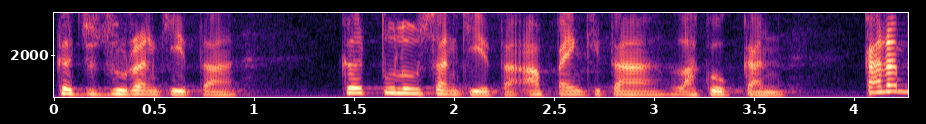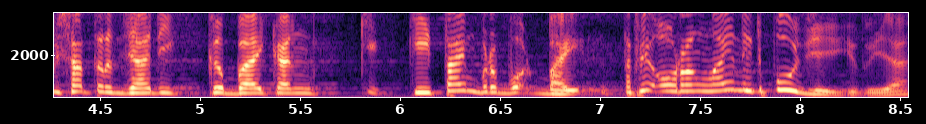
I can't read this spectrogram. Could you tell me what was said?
kejujuran kita, ketulusan kita, apa yang kita lakukan. Kadang bisa terjadi kebaikan kita yang berbuat baik, tapi orang lain dipuji gitu ya.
